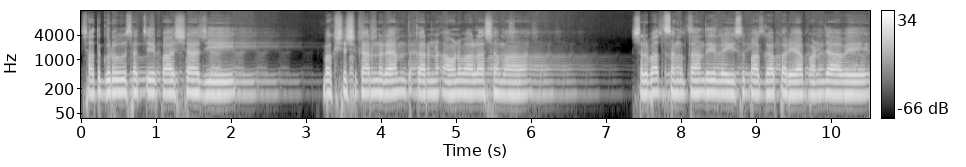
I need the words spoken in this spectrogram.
ਸਤਿਗੁਰੂ, ਸੱਚੇ ਪਾਤਸ਼ਾਹ ਜੀ ਬਖਸ਼ਿਸ਼ ਕਰਨ, ਰਹਿਮਤ ਕਰਨ ਆਉਣ ਵਾਲਾ ਸਮਾਂ। ਸਰਬੱਤ ਸੰਗਤਾਂ ਦੇ ਲਈ ਸੁਭਾਗਾ ਭਰਿਆ ਬਣ ਜਾਵੇ।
